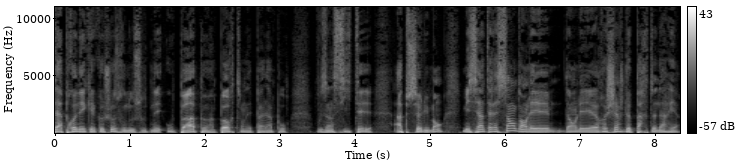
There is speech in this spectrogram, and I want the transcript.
apprenez quelque chose, vous nous soutenez ou pas, peu importe, on n'est pas là pour vous inciter absolument. Mais c'est intéressant dans les dans les recherches de partenariat,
